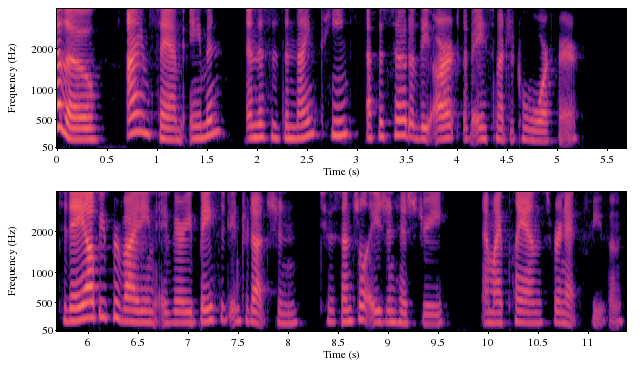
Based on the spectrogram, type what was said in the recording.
Hello, I'm Sam Amon, and this is the 19th episode of The Art of Asymmetrical Warfare. Today I'll be providing a very basic introduction to Central Asian history and my plans for next season.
